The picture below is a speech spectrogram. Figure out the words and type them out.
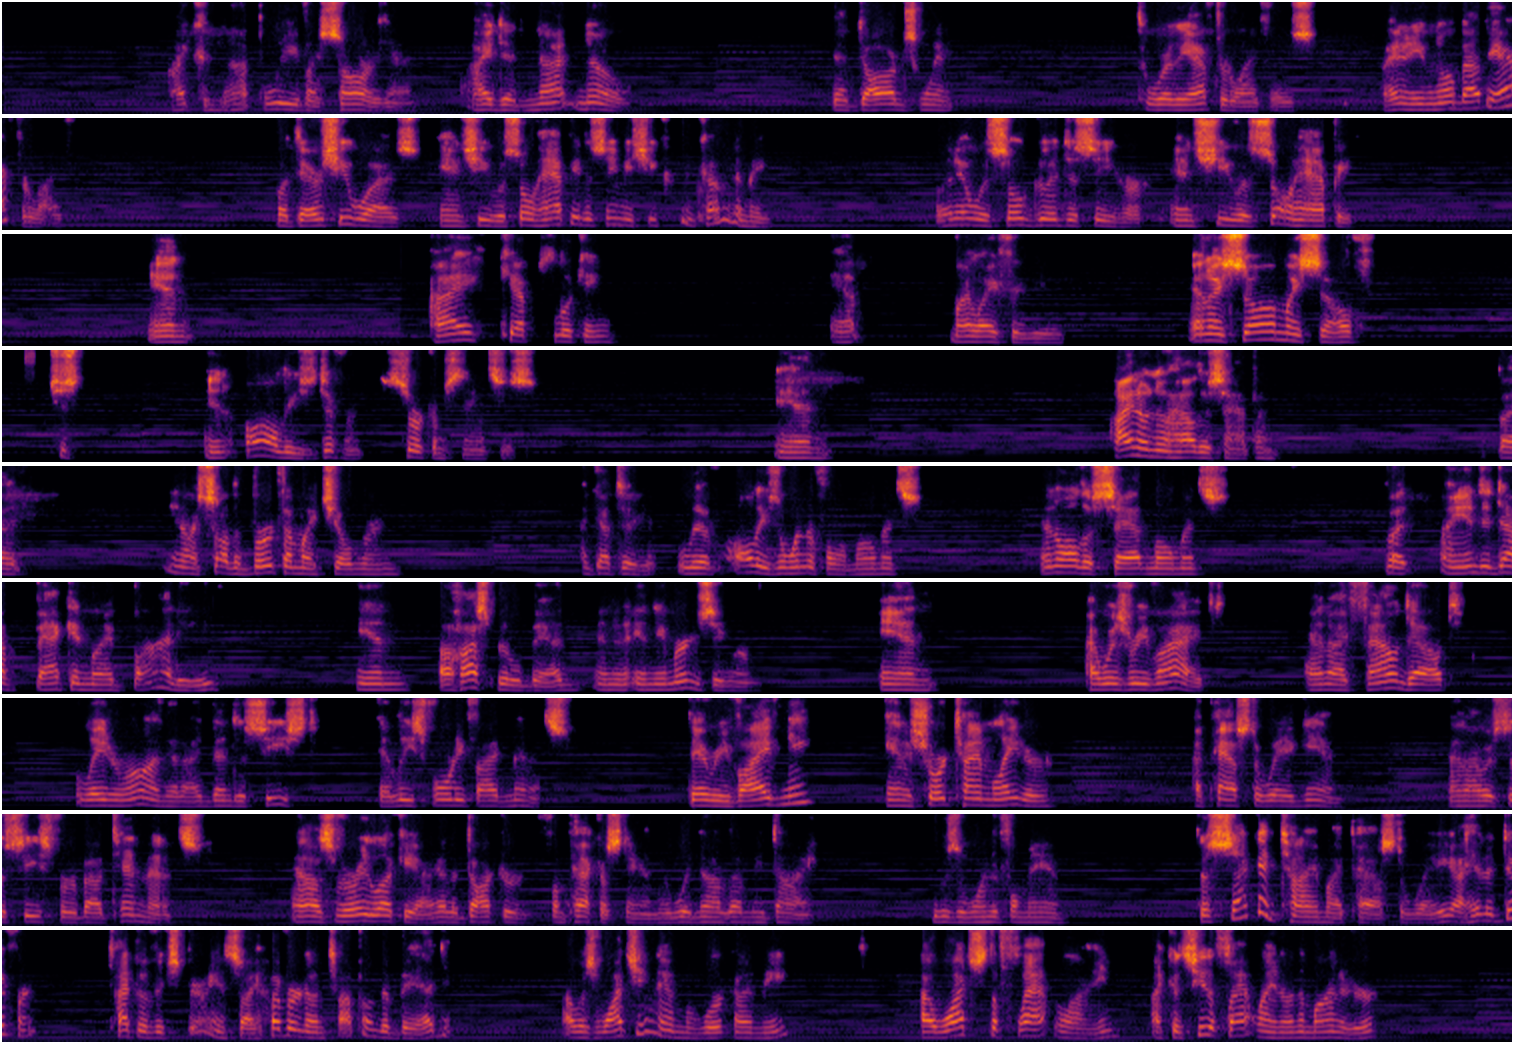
I could not believe I saw her then. I did not know that dogs went to where the afterlife is. I didn't even know about the afterlife. But there she was, and she was so happy to see me, she couldn't come to me. But it was so good to see her, and she was so happy. And I kept looking at my life review, and I saw myself just in all these different circumstances. And I don't know how this happened, but you know, I saw the birth of my children. I got to live all these wonderful moments and all the sad moments. But I ended up back in my body in a hospital bed in, in the emergency room. And I was revived. And I found out later on that I'd been deceased at least 45 minutes. They revived me, and a short time later, I passed away again. And I was deceased for about 10 minutes. And I was very lucky. I had a doctor from Pakistan that would not let me die. He was a wonderful man. The second time I passed away, I had a different type of experience. I hovered on top of the bed. I was watching them work on me. I watched the flat line. I could see the flat line on the monitor.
